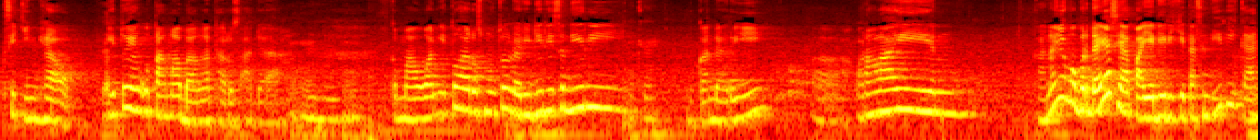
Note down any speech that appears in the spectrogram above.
seeking help. Ya. itu yang utama banget harus ada. Mhm. kemauan itu harus muncul dari diri sendiri Oke. bukan dari uh, orang lain. Karena yang mau berdaya siapa? Ya diri kita sendiri kan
